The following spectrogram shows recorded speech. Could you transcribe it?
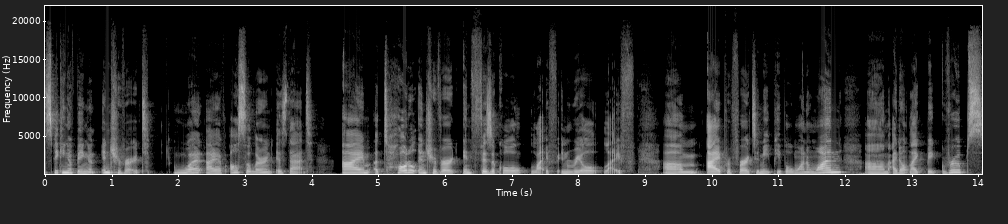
speaking of being an introvert, what I have also learned is that I'm a total introvert in physical life, in real life. Um, I prefer to meet people one on one. I don't like big groups.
